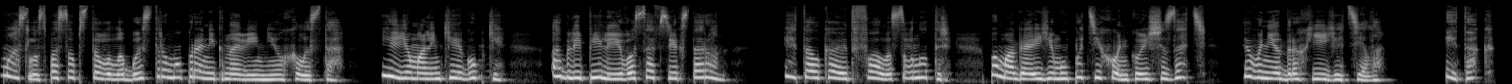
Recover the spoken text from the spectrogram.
Масло способствовало быстрому проникновению хлыста. Ее маленькие губки облепили его со всех сторон и толкают фалос внутрь, помогая ему потихоньку исчезать в недрах ее тела. Итак,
